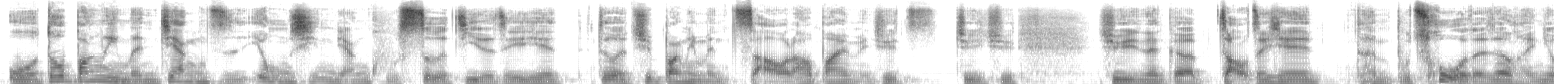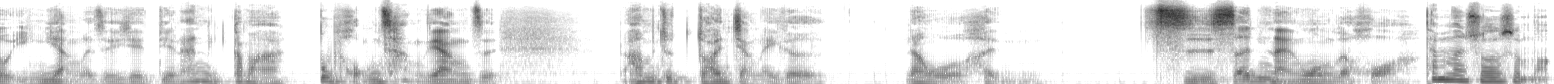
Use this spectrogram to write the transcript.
我都帮你们这样子用心良苦设计的这些，都去帮你们找，然后帮你们去去去去那个找这些很不错的、这种很有营养的这些店，那你干嘛不捧场这样子？”然后他们就突然讲了一个让我很此生难忘的话。他们说什么？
